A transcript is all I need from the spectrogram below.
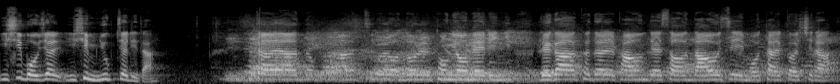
25절 26절이다. 자야 너가 주로 너를 동요매리니 내가 그들 가운데서 나오지 못할 것이라.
